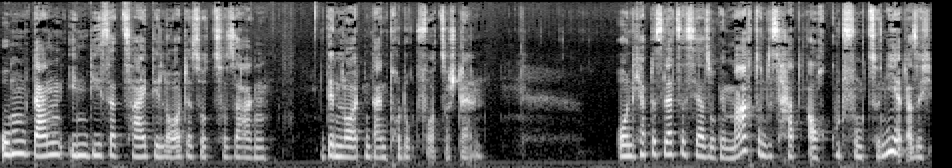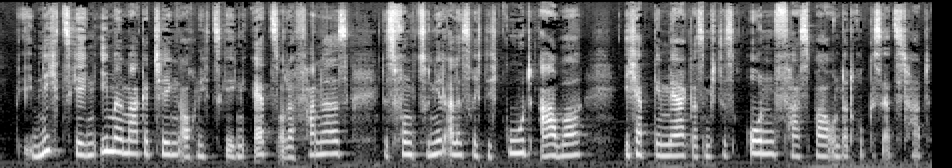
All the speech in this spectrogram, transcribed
um dann in dieser Zeit die Leute sozusagen, den Leuten dein Produkt vorzustellen. Und ich habe das letztes Jahr so gemacht und es hat auch gut funktioniert. Also ich, nichts gegen E-Mail-Marketing, auch nichts gegen Ads oder Funnels. Das funktioniert alles richtig gut, aber ich habe gemerkt, dass mich das unfassbar unter Druck gesetzt hat.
